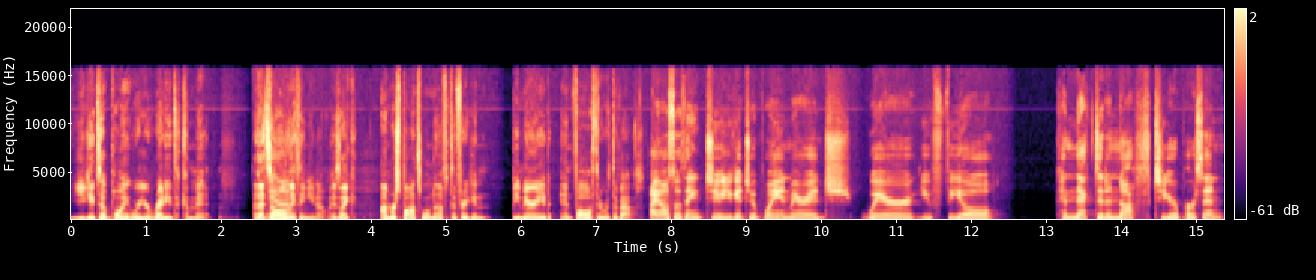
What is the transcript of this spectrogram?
you get to a point where you're ready to commit. That's the only thing you know is like I'm responsible enough to freaking be married and follow through with the vows. i also think too you get to a point in marriage where you feel connected enough to your person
